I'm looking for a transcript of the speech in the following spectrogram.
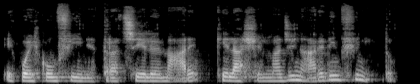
e quel confine tra cielo e mare che lascia immaginare l'infinito.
